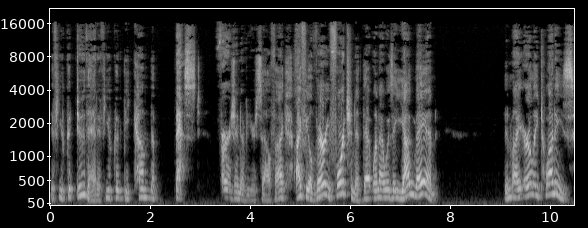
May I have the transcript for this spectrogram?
if you could do that, if you could become the best version of yourself? I, I feel very fortunate that when I was a young man in my early 20s,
